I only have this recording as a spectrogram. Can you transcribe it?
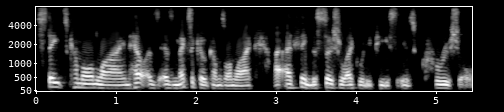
states come online, hell, as, as Mexico comes online, I, I think the social equity piece is crucial.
